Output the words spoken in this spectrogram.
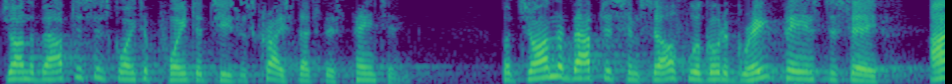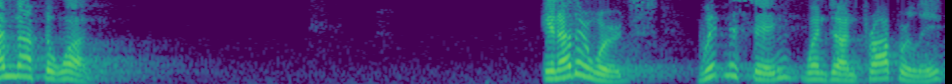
John the Baptist is going to point at Jesus Christ. That's this painting. But John the Baptist himself will go to great pains to say, I'm not the one. In other words, witnessing, when done properly,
